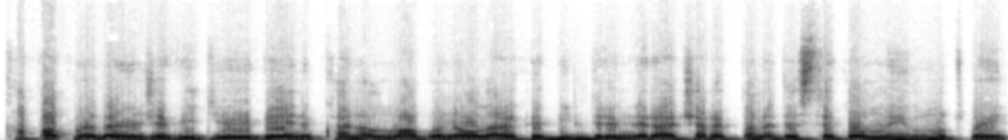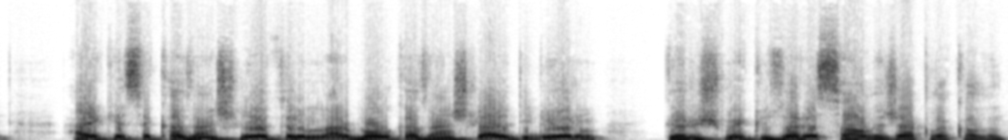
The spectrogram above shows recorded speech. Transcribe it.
kapatmadan önce videoyu beğenip kanalıma abone olarak ve bildirimleri açarak bana destek olmayı unutmayın. Herkese kazançlı yatırımlar, bol kazançlar diliyorum. Görüşmek üzere, sağlıcakla kalın.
